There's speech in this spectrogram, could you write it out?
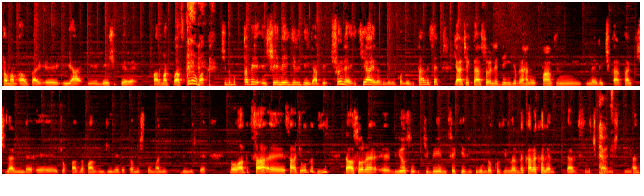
tamam Altay e, ya e, değişik bir yere parmak bastın ama şimdi bu tabii şeyle ilgili değil. Yani bir, şöyle ikiye ayırabilirim konuyu. Bir tanesi gerçekten söylediğin gibi hani fanzinleri çıkartan kişilerin de e, çok fazla fanzinciyle de tanıştım. Hani birlikte yol aldık. Sa, e, sadece o da değil. Daha sonra e, biliyorsun 2008-2009 yıllarında Kara Kalem dergisini çıkarmıştım evet. ben.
